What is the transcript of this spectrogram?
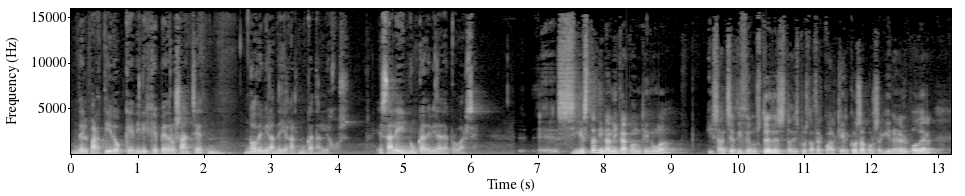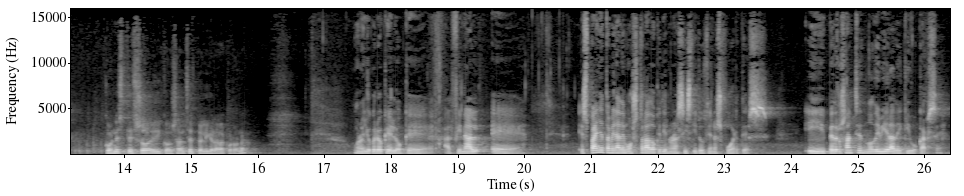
del partido que dirige Pedro Sánchez, no debieran de llegar nunca tan lejos. Esa ley nunca debiera de aprobarse. Eh, si esta dinámica continúa, y Sánchez, dicen ustedes, está dispuesto a hacer cualquier cosa por seguir en el poder, ¿con este PSOE y con Sánchez peligra la corona? Bueno, yo creo que lo que al final eh, España también ha demostrado que tiene unas instituciones fuertes y Pedro Sánchez no debiera de equivocarse.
